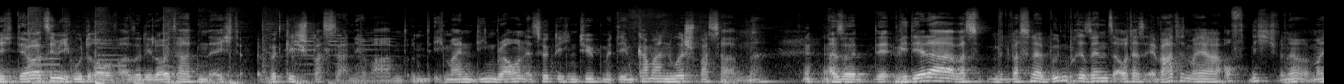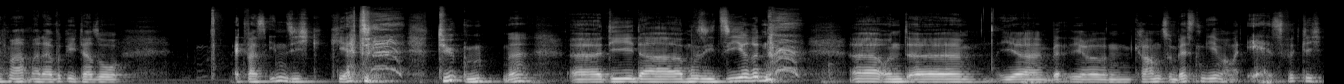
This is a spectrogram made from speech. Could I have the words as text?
ziemlich, der war ziemlich gut drauf. Also die Leute hatten echt wirklich Spaß da an dem Abend. Und ich meine, Dean Brown ist wirklich ein Typ, mit dem kann man nur Spaß haben. Ne? Also der, wie der da, was, mit was für einer Bühnenpräsenz auch, das erwartet man ja oft nicht. Ne? Manchmal hat man da wirklich da so etwas in sich gekehrte Typen, ne? äh, die da musizieren äh, und äh, ihr, ihren Kram zum Besten geben. Aber er ist wirklich,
